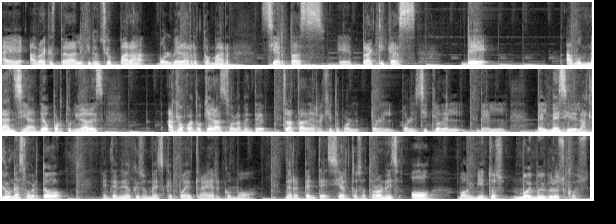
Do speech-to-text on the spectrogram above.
eh, habrá que esperar al equinoccio para volver a retomar ciertas eh, prácticas de abundancia, de oportunidades. Hazlo cuando quieras, solamente trata de regirte por, el, ciclo del, del, mes y de las lunas sobre todo, entendiendo que es un mes que puede traer como de repente ciertos atorones o movimientos muy muy bruscos.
